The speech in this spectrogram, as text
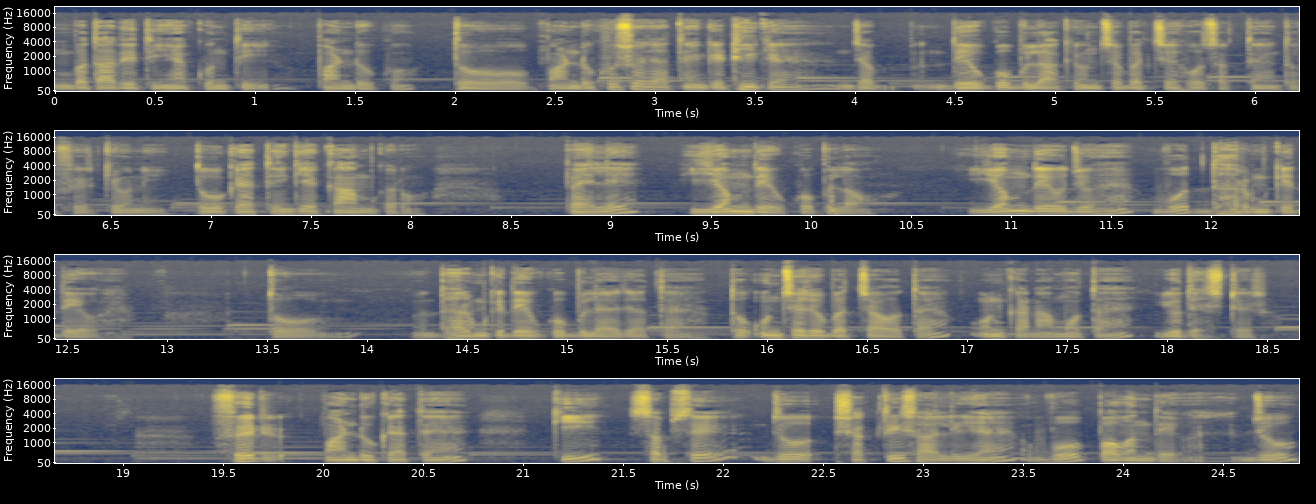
बता देती हैं कुंती पांडु को। तो पांडु खुश हो जाते हैं कि ठीक है, जब देव को बुला के उनसे बच्चे हो सकते हैं तो फिर क्यों नहीं? तो वो कहते हैं कि काम करो, पहले यम देव को बुलाओ। यम देव जो है, वो धर्म के देव है। तो धर्म के देव को बुलाया जाता है तो उनसे जो बच्चा होता है, उनका नाम होता है युधिष्ठिर। फिर पांडु कहते हैं कि सबसे जो शक्तिशाली है, वो पवन देव है, जो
